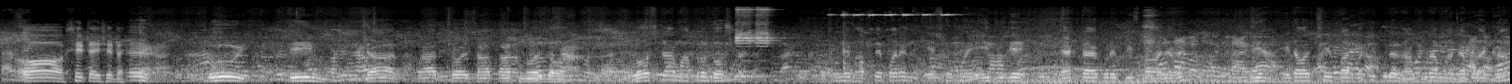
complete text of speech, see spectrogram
তার ও সেটাই সেটাই। দুই তিন চার পাঁচ ছয় সাত আট নয় দশ। দশটা মাত্র দশটা টাকা। আপনি ভাবতে পারেন এ সময় এই যুগে এক টাকা করে পিস পাওয়া যাবে। জি হ্যাঁ এটা হচ্ছে পার্বতীপুরের রামপুরা মাঝাপাড়া গ্রাম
